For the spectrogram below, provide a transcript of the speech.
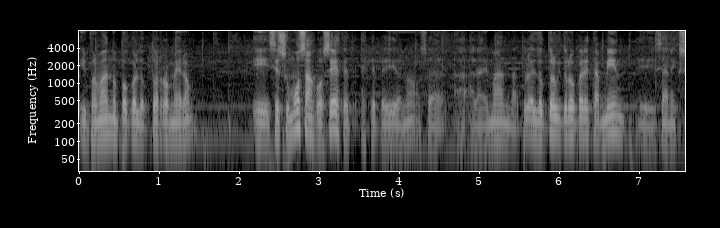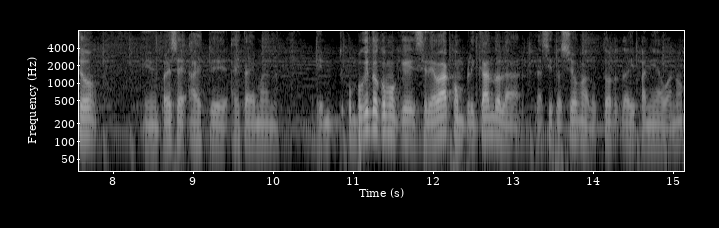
informando un poco el doctor Romero eh, se sumó San José a este, este, pedido, ¿no? O sea, a, a, la demanda. El doctor Víctor Pérez también eh, se anexó, eh, me parece, a, este, a esta demanda. un poquito como que se le va complicando la, la situación al doctor David Paniagua, ¿no?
